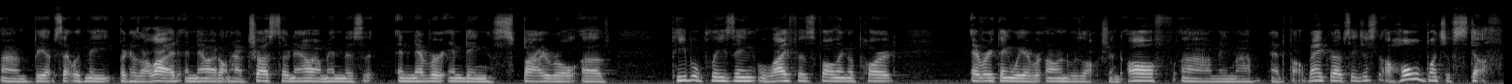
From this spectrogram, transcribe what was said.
um, be upset with me because I lied, and now I don't have trust. So now I'm in this a never-ending spiral of people pleasing. Life is falling apart. Everything we ever owned was auctioned off. Uh, I mean, my, I had to file bankruptcy. Just a whole bunch of stuff,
